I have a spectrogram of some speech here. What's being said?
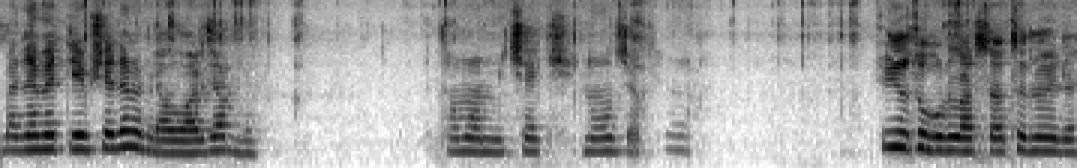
Ben evet diye bir şey demedim. Yalvaracağım mı? Tamam bir çek. Ne olacak ya? Tüm YouTuber'lar zaten öyle.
